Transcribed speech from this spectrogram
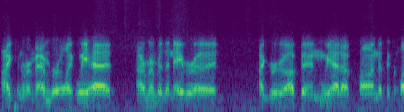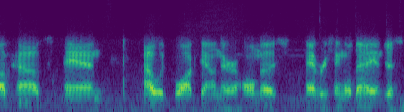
I can remember. Like we had, I remember the neighborhood I grew up in. We had a pond at the clubhouse, and I would walk down there almost every single day and just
